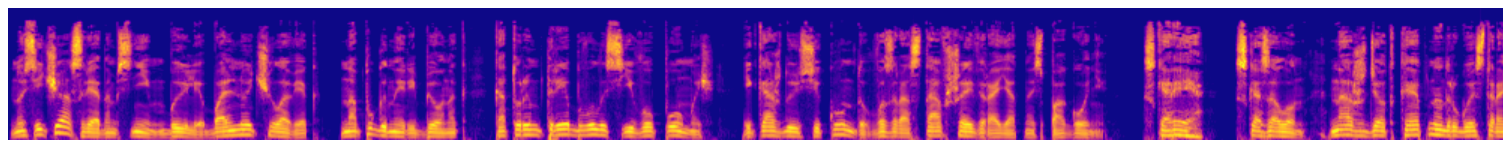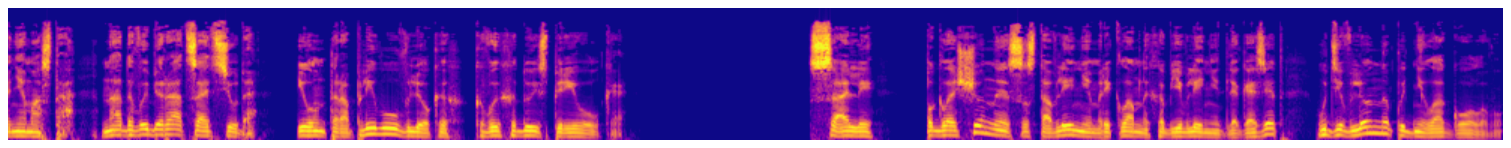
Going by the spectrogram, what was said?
Но сейчас рядом с ним были больной человек, напуганный ребенок, которым требовалась его помощь, и каждую секунду возраставшая вероятность погони. «Скорее!» — сказал он. «Нас ждет Кэп на другой стороне моста. Надо выбираться отсюда!» И он торопливо увлек их к выходу из переулка. Салли Поглощенная составлением рекламных объявлений для газет, удивленно подняла голову,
